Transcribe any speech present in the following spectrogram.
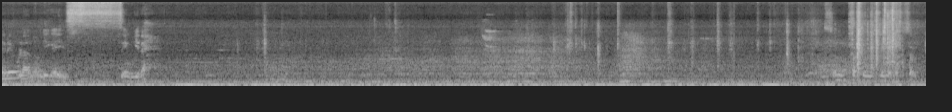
ಎರೆಹುಳ ನೋಡಿ ಗೈಸ್ ಹಿಂಗಿದೆ? ಸ್ವಲ್ಪ ತುಳಸಿ, ಸ್ವಲ್ಪ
